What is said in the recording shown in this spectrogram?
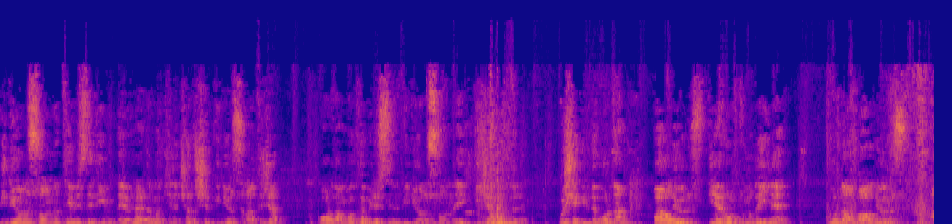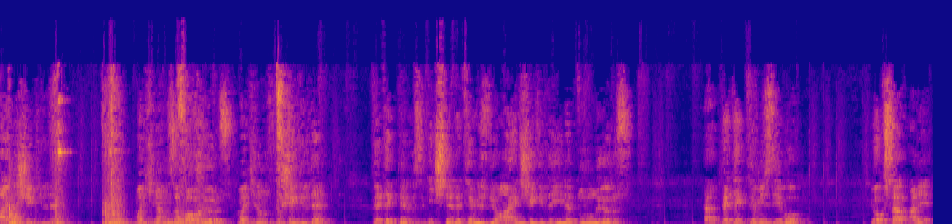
videonun sonunda temizlediğim evlerde makine çalışır videosunu atacağım. Oradan bakabilirsiniz. Videonun sonuna ekleyeceğim bunları. Bu şekilde buradan bağlıyoruz. Diğer hortumu da yine buradan bağlıyoruz. Aynı şekilde makinamıza bağlıyoruz. Makinamız bu şekilde peteklerimizin içlerini temizliyor. Aynı şekilde yine duruluyoruz. Ha, petek temizliği bu. Yoksa hani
